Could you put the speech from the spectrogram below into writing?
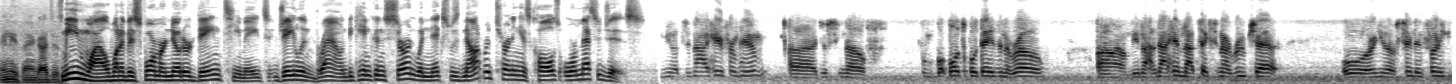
anything. I just. Meanwhile, one of his former Notre Dame teammates, Jalen Brown, became concerned when Nix was not returning his calls or messages. You know, to not hear from him, uh, just you know, multiple days in a row, um, you know, not him not texting our group chat or you know sending funny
